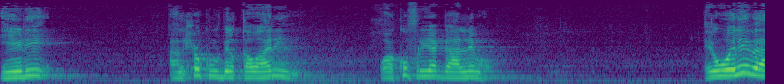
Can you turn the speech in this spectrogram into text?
yidhi alxukmu bilqawaaniin waa kufriyo gaalnimo. Ee weliba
